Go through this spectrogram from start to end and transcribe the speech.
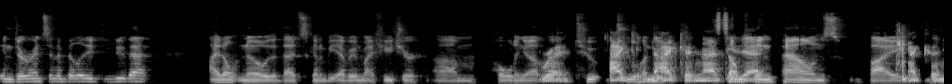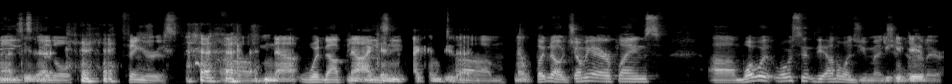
endurance and ability to do that. I don't know that that's going to be ever in my future. Um, holding up right. two, I could, I could not something pounds by I could these little fingers. Um, no, would not be no, easy. I can I can do that. Um, no, but no, jumping airplanes. Um, what was what was the other ones you mentioned you earlier?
